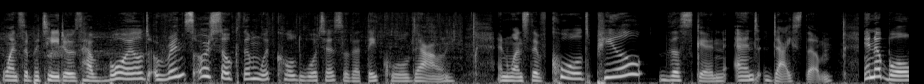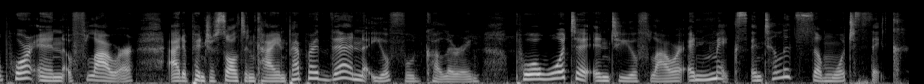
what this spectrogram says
Once the potatoes have boiled, rinse or soak them with cold water so that they cool down. And once they've cooled, peel the skin and dice them. In a bowl, pour in flour, add a pinch of salt and cayenne pepper, then your food coloring. Pour water into your flour and mix until it's somewhat thick.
